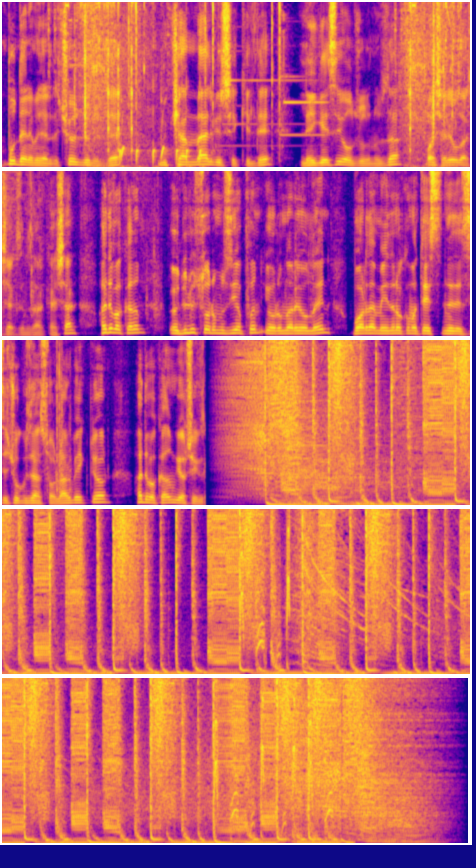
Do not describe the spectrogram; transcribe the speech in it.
Bu denemeleri de çözdüğünüzde mükemmel bir şekilde LGS yolculuğunuzda başarıya ulaşacaksınız arkadaşlar. Hadi bakalım ödülü sorumuzu yapın, yorumlara yollayın. Bu arada meydan okuma testinde de size çok güzel sorular bekliyor. Hadi bakalım görüşmek üzere.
